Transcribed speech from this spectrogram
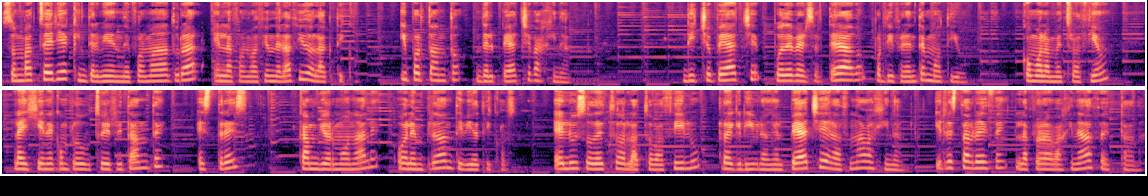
son bacterias que intervienen de forma natural en la formación del ácido láctico y por tanto del pH vaginal. Dicho pH puede verse alterado por diferentes motivos, como la menstruación, la higiene con productos irritantes, estrés, cambios hormonales o el empleo de antibióticos. El uso de estos lactobacillus reequilibran el pH de la zona vaginal y restablecen la flora vaginal afectada.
